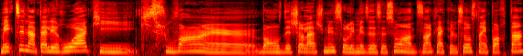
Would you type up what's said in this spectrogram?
Mais, tu sais, Nathalie Roy, qui, qui souvent, bon, on se déchire la chemise sur les médias sociaux en disant que la culture, c'est important,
